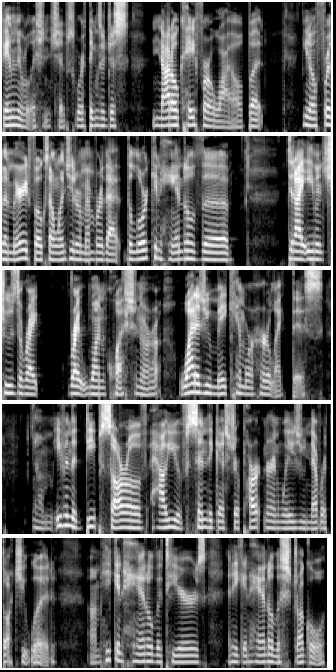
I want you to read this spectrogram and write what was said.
family relationships where things are just not okay for a while, but you know, for the married folks, I want you to remember that the Lord can handle the did I even choose the right right one question or why did you make him or her like this? Um, even the deep sorrow of how you have sinned against your partner in ways you never thought you would. Um, he can handle the tears and he can handle the struggle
